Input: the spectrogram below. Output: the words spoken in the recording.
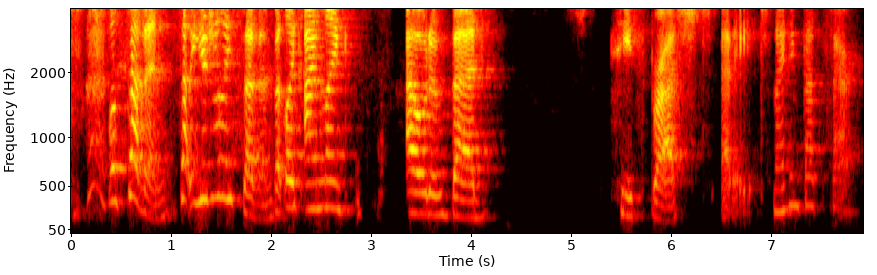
well, seven, so usually seven, but like, I'm like out of bed, teeth brushed at eight. And I think that's fair.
